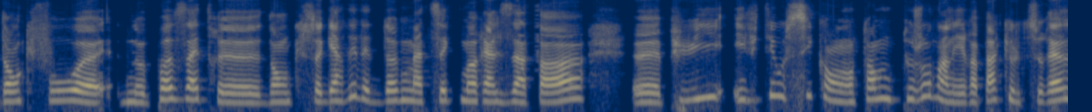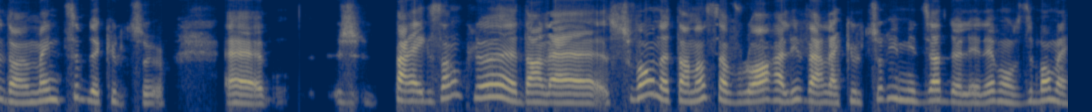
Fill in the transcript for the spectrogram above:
donc, il faut ne pas être, donc, se garder d'être dogmatique, moralisateur, puis éviter aussi qu'on tombe toujours dans les repères culturels d'un même type de culture par exemple, dans la, souvent, on a tendance à vouloir aller vers la culture immédiate de l'élève. On se dit, bon, ben,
